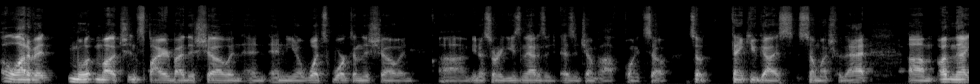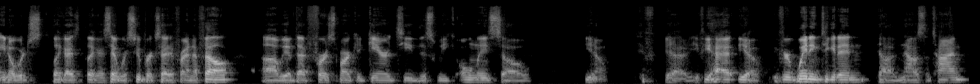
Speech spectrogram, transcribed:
A lot of it m- much inspired by this show and and and you know what's worked on this show and um, you know sort of using that as a as a jump off point. So so thank you guys so much for that. Um, other than that, you know, we're just like I like I said, we're super excited for NFL. Uh, we have that first market guaranteed this week only. So, you know, if if you have you know if you're waiting to get in, uh, now's the time.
